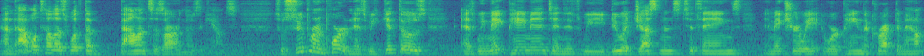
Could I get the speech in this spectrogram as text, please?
and that will tell us what the balances are in those accounts. So super important as we get those as we make payment and as we do adjustments to things and make sure we, we're paying the correct amount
